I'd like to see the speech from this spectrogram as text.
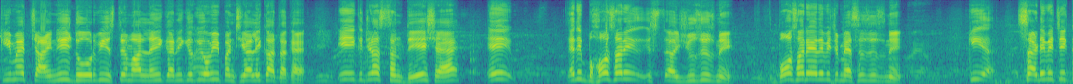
ਕਿ ਮੈਂ ਚਾਈਨੀਜ਼ ਡੋਰ ਵੀ ਇਸਤੇਮਾਲ ਨਹੀਂ ਕਰਨੀ ਕਿਉਂਕਿ ਉਹ ਵੀ ਪੰਛੀਆਂ ਲਈ ਘਾਤਕ ਹੈ। ਇਹ ਇੱਕ ਜਿਹੜਾ ਸੰਦੇਸ਼ ਹੈ ਇਹ ਇਹਦੇ ਬਹੁਤ ਸਾਰੇ ਯੂਜ਼ਸ ਨੇ। ਬਹੁਤ ਸਾਰੇ ਇਹਦੇ ਵਿੱਚ ਮੈਸੇजेस ਨੇ ਕਿ ਸਾਡੇ ਵਿੱਚ ਇੱਕ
